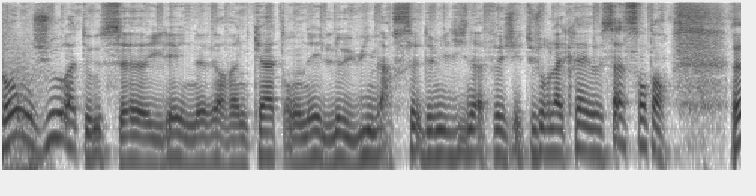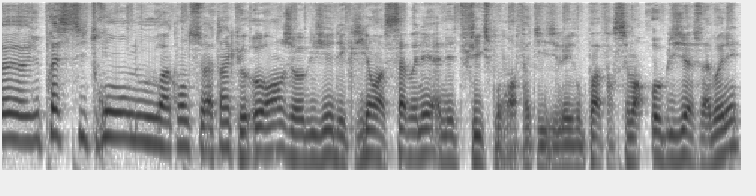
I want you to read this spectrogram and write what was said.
Bonjour à tous, euh, il est 9h24, on est le 8 mars 2019, j'ai toujours la crève, ça s'entend. Euh, Presse Citron nous raconte ce matin que Orange a obligé des clients à s'abonner à Netflix. Bon, en fait, ils ne les ont pas forcément obligés à s'abonner,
